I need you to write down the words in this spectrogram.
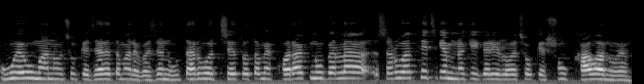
હું એવું માનું છું કે જ્યારે તમારે વજન ઉતારવું જ છે, તો તમે ખોરાકનું પહેલાં શરૂઆતથી જ કેમ નક્કી કરી લો છો કે શું ખાવાનું એમ?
